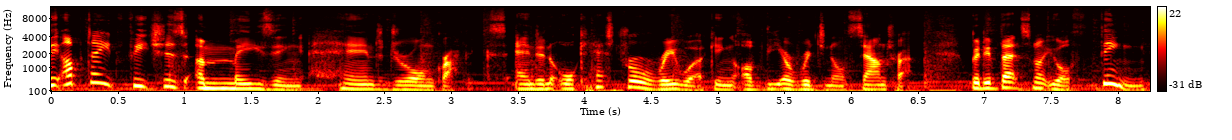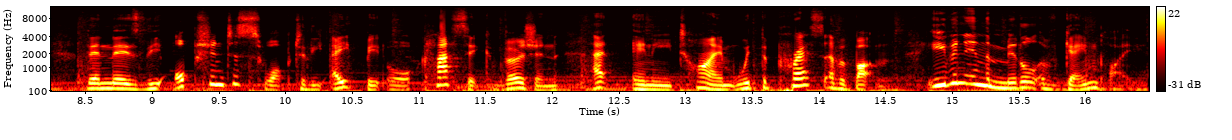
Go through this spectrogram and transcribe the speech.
The update features amazing hand-drawn graphics and an orchestral reworking of the original soundtrack, but if that's not your thing, then there's the option to swap to the 8-bit or classic version at any time with the press of a button, even in the middle of gameplay.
